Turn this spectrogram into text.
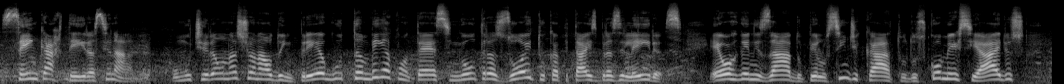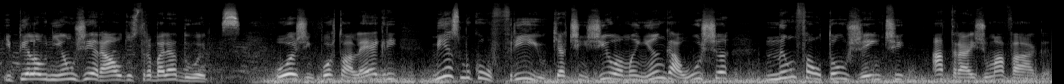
sem carteira assinada. O Mutirão Nacional do Emprego também acontece em outras oito capitais brasileiras. É organizado pelo Sindicato dos Comerciários e pela União Geral dos Trabalhadores. Hoje, em Porto Alegre, mesmo com o frio que atingiu a manhã gaúcha, não faltou gente atrás de uma vaga.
